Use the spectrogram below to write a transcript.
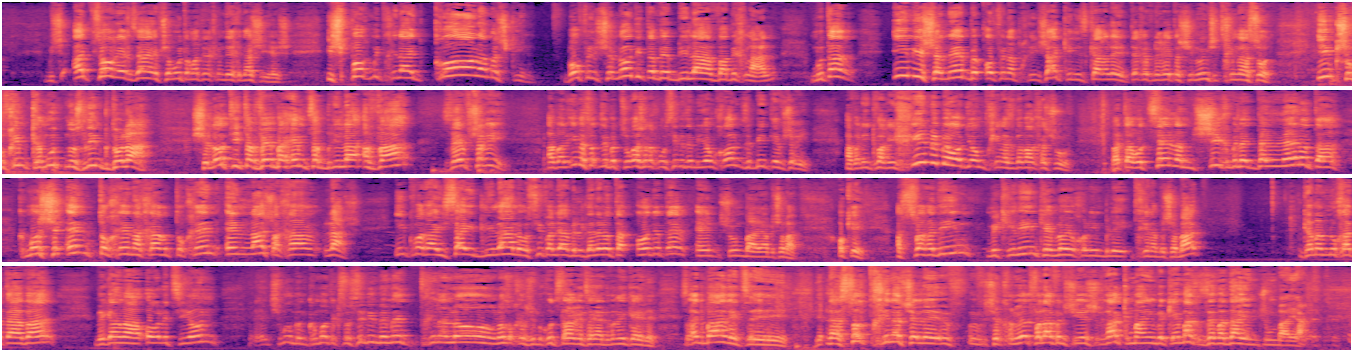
בשעת צורך, זו האפשרות, אמרתי לכם, היחידה שיש. ישפוך מתחילה את כל המשקים, באופן שלא תתהווה בלילה אהבה בכלל, מותר. אם ישנה באופן הפחישה, כי נזכר לעיל, תכף נראה את השינויים שצריכים לעשות. אם כשופכים כמות נוזלים גדולה, שלא תתהווה באמצע בלילה עבה, זה אפשרי. אבל אם לעשות את זה בצורה שאנחנו עושים את זה ביום חול, זה בלתי אפשרי. אבל אם כבר הכין מבעוד יום תחינה, זה דבר חשוב. ואתה רוצה להמשיך ולדלל אותה, כמו שאין טוחן אחר טוחן, אין לש אחר לש. אם כבר העיסה היא דלילה, להוסיף עליה ולדלל אותה עוד יותר, אין שום בעיה בשבת. אוקיי, הספרדים מקרינים כי הם לא יכולים בלי טחינה בשבת. גם המנוחת אהבה וגם האור לציון. אה, תשמעו, במקומות אקסקלוסיביים באמת טחינה לא, לא זוכר שבחוץ לארץ היה דברים כאלה. זה רק בארץ. אה, לעשות טחינה של, אה, של חנויות פלאפל שיש רק מים וקמח, זה ודאי אין שום בעיה.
